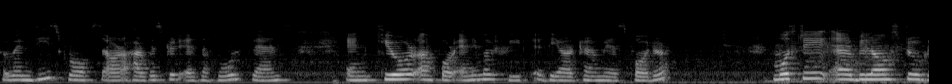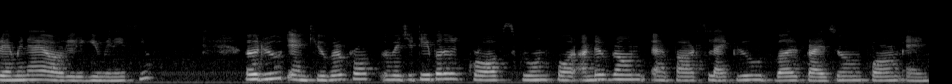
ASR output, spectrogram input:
When these crops are harvested as a whole plants and cure uh, for animal feed they are termed as fodder. Mostly uh, belongs to Gramineae or leguminaceae a root and tuber crop vegetable crops grown for underground uh, parts like root bulb rhizome corm and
